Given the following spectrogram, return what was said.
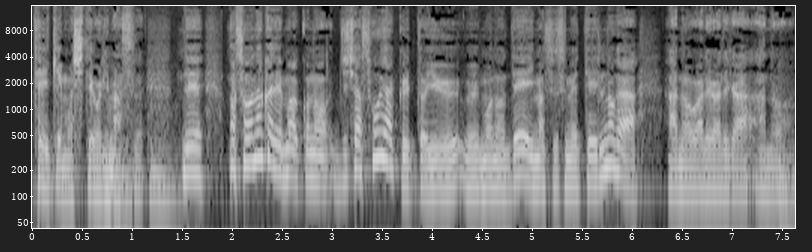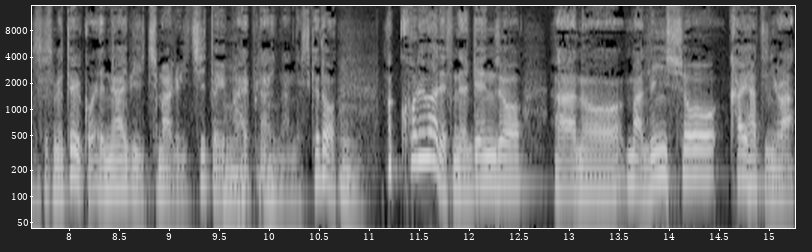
提携もしております。で、まあ、その中で、まあ、この自社創薬というもので、今進めているのが、あの、我々が、あの、進めている、こう、NIB101 というパイプラインなんですけど、まあ、これはですね、現状、あの、まあ、臨床開発には、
